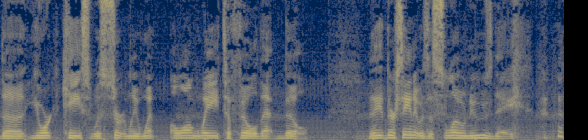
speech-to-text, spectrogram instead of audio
the York case was certainly went a long way to fill that bill. They, they're saying it was a slow news day.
